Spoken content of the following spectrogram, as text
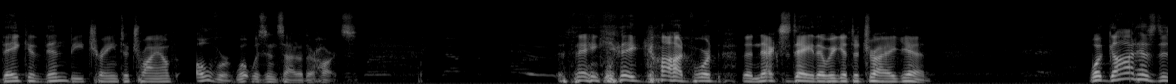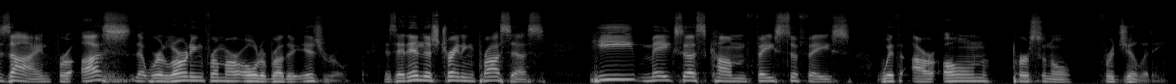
they could then be trained to triumph over what was inside of their hearts thank, thank God for the next day that we get to try again. What God has designed for us that we're learning from our older brother Israel is that in this training process, He makes us come face to face with our own personal fragility,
